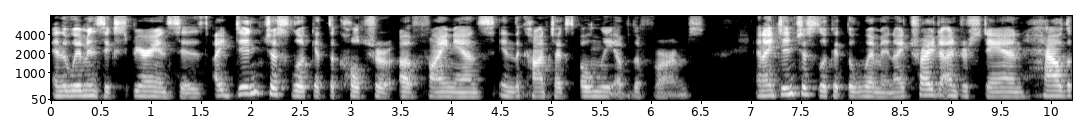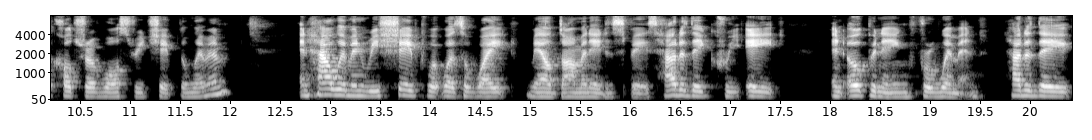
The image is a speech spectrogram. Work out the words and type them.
and the women's experiences, I didn't just look at the culture of finance in the context only of the firms. And I didn't just look at the women. I tried to understand how the culture of Wall Street shaped the women and how women reshaped what was a white male dominated space. How did they create an opening for women? How did they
